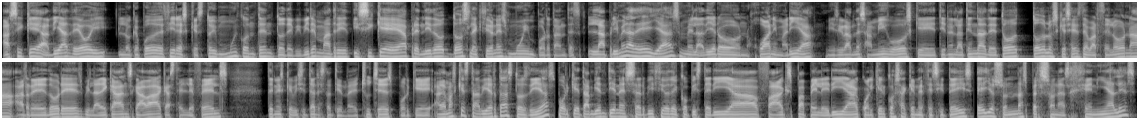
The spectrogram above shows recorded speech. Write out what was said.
Así que a día de hoy lo que puedo decir es que estoy muy contento de vivir en Madrid y sí que he aprendido dos lecciones muy importantes. La primera de ellas me la dieron Juan y María, mis grandes amigos que tienen la tienda de todo, todos los que seáis de Barcelona, alrededores, Viladecans, Gavà, Castelldefels tenéis que visitar esta tienda de chuches porque además que está abierta estos días, porque también tiene servicio de copistería, fax, papelería, cualquier cosa que necesitéis. Ellos son unas personas geniales,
